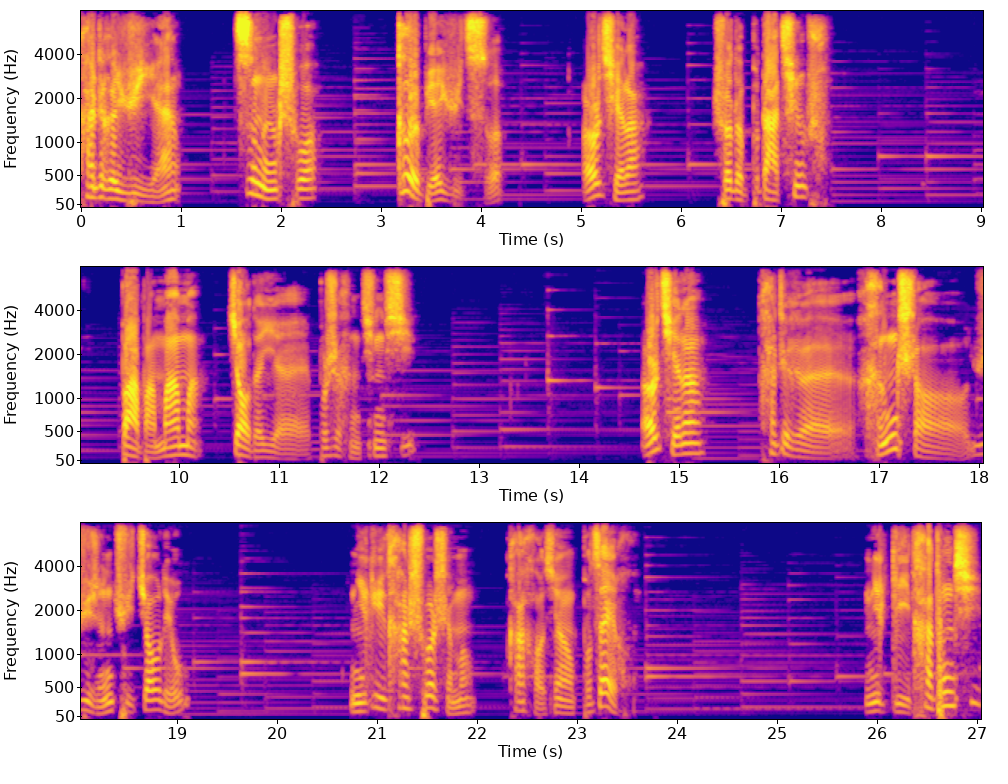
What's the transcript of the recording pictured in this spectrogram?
他这个语言只能说个别语词，而且呢说的不大清楚，爸爸妈妈叫的也不是很清晰，而且呢他这个很少与人去交流，你给他说什么，他好像不在乎，你给他东西，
